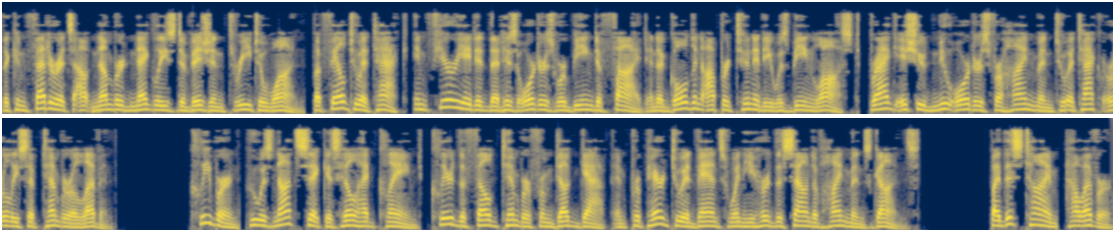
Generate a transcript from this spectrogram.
the Confederates outnumbered Negley's division 3 to 1, but failed to attack. Infuriated that his orders were being defied and a golden opportunity was being lost, Bragg issued new orders for Hindman to attack early September 11. Cleburne, who was not sick as Hill had claimed, cleared the felled timber from Dug Gap and prepared to advance when he heard the sound of Hindman's guns. By this time, however,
